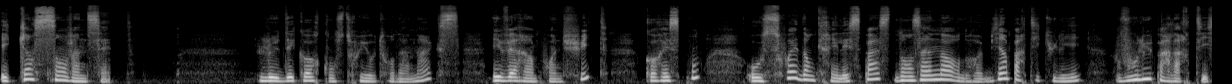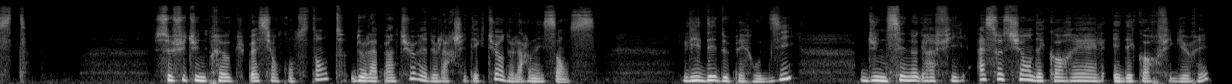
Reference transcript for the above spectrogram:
et 1527. Le décor construit autour d'un axe et vers un point de fuite correspond au souhait d'ancrer l'espace dans un ordre bien particulier voulu par l'artiste. Ce fut une préoccupation constante de la peinture et de l'architecture de la Renaissance. L'idée de Peruzzi, d'une scénographie associant décors réels et décors figurés,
